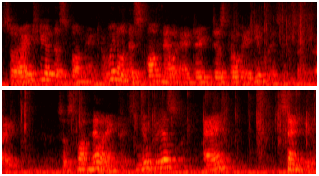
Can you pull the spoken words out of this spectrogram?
so right here the sperm enter. We know the sperm never enter, just throw a nucleus inside, right? So sperm never enters. Nucleus and centriole.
